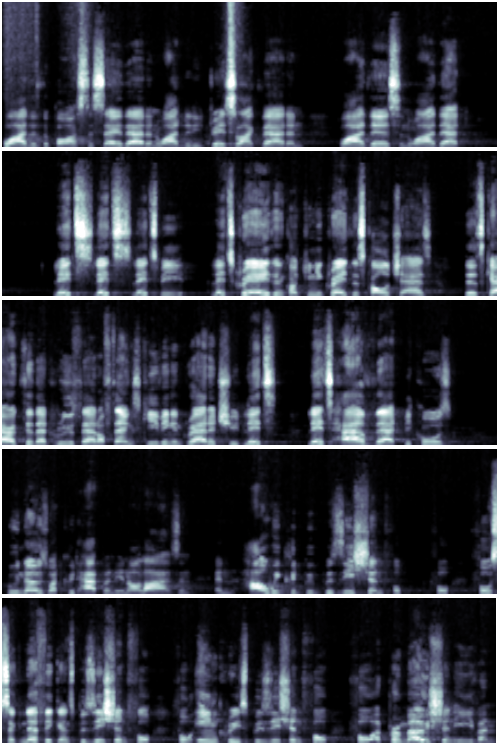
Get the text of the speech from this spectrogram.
why did the pastor say that and why did he dress like that and why this and why that. Let's let's let's be let's create and continue to create this culture as this character that Ruth had of thanksgiving and gratitude. Let's Let's have that because who knows what could happen in our lives and, and how we could be positioned for, for, for significance, positioned for, for increase, positioned for, for a promotion, even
